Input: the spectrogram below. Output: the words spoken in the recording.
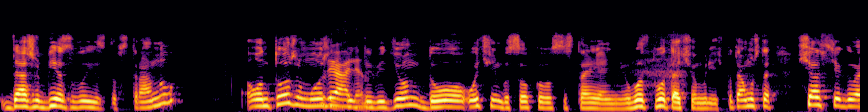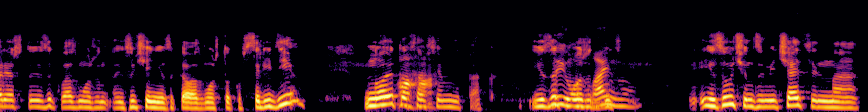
даже без выезда в страну, он тоже может Реален. быть доведен до очень высокого состояния. Вот, вот о чем речь. Потому что сейчас все говорят, что язык возможен, изучение языка возможно только в среде, но это Ага. совсем не так. Да Язык и может онлайн, быть изучен замечательно,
